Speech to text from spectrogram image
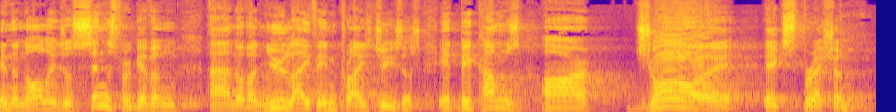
in the knowledge of sins forgiven and of a new life in Christ Jesus. It becomes our joy expression.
